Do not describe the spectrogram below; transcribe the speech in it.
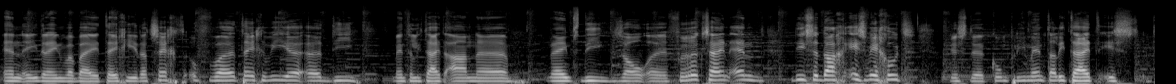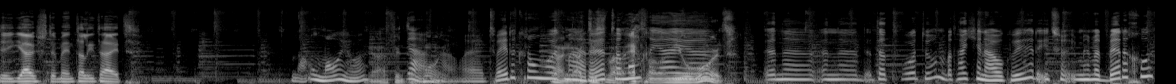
En iedereen waarbij je tegen je dat zegt, of eh, tegen wie je eh, die mentaliteit aanneemt, die zal eh, verrukt zijn. En die zijn dag is weer goed. Dus de complimentaliteit is de juiste mentaliteit. Nou, mooi hoor. Ja, ik vind het Ja, mooi. nou, eh, tweede kromwoord Nou, nou, maar, het is hè. Tamon, echt jij een nieuw eh, woord. een, eh, een, eh, dat woord doen? Wat had je nou ook weer? Iets met beddengoed?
